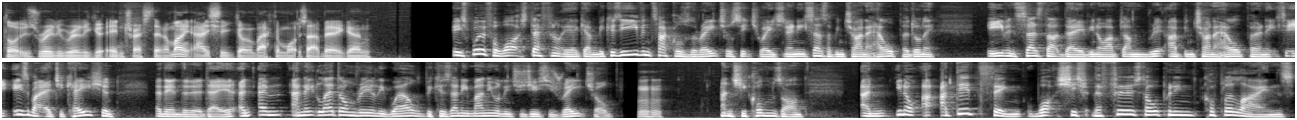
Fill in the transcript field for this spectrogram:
thought it was really really good, interesting. I might actually go back and watch that bit again. It's worth a watch, definitely again, because he even tackles the Rachel situation, and he says, "I've been trying to help her," doesn't he? He even says that, Dave. You know, I've I'm, I've been trying to help her, and it's it is about education at the end of the day. And and, and it led on really well because then Emmanuel introduces Rachel mm-hmm. and she comes on. And, you know, I, I did think what she, the first opening couple of lines,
